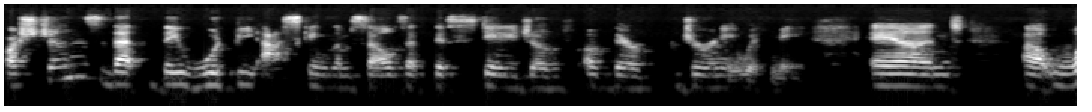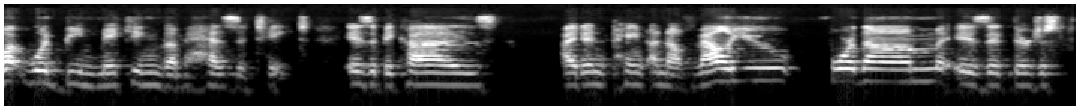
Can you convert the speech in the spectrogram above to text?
questions that they would be asking themselves at this stage of, of their journey with me? And uh, what would be making them hesitate? Is it because i didn't paint enough value for them is it they're just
